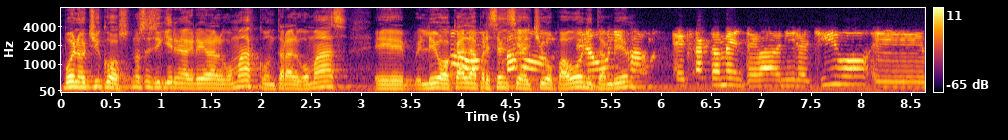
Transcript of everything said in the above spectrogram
Bueno, chicos, no sé si quieren agregar algo más, contar algo más. Eh, leo acá la presencia del Chivo Pavoni también. exactamente, va a venir el chivo. eh,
